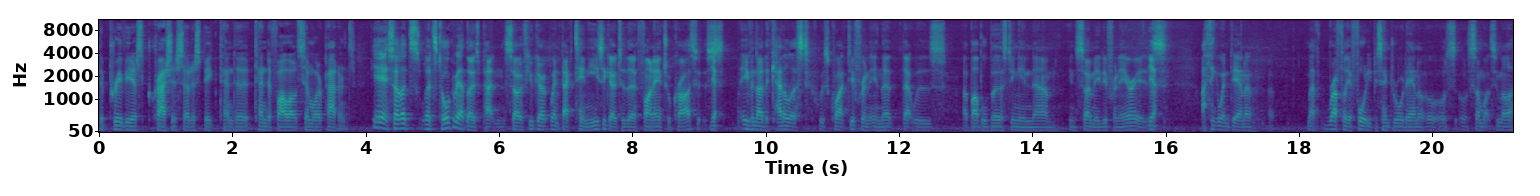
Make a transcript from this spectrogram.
the previous crashes, so to speak, tend to tend to follow similar patterns. Yeah, so let's let's talk about those patterns. So if you go, went back ten years ago to the financial crisis, yep. even though the catalyst was quite different in that that was a bubble bursting in um, in so many different areas. Yep. I think it went down a, a roughly a forty percent drawdown or, or, or, somewhat similar.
